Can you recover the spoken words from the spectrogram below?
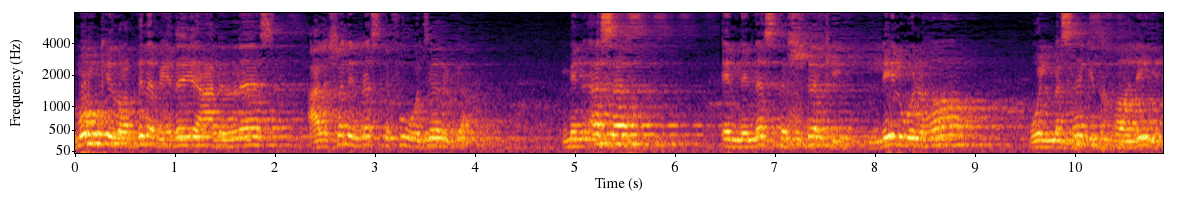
ممكن ربنا بيضيق على الناس علشان الناس تفوق وترجع. من أسف إن الناس تشتكي ليل ونهار والمساجد خالية.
